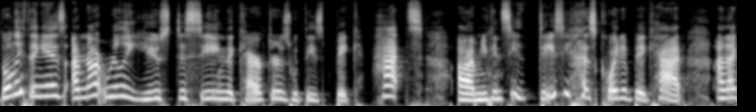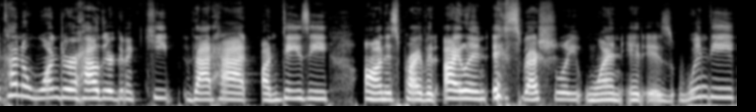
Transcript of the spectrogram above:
The only thing is, I'm not really used to seeing the characters with these big hats. Um, you can see Daisy has quite a big hat, and I kind of wonder how they're going to keep that hat on Daisy on this private island, especially when it is windy.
